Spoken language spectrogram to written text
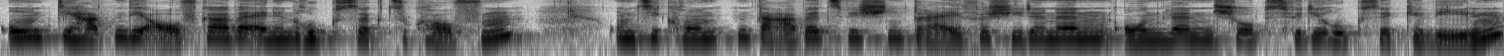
und die hatten die Aufgabe, einen Rucksack zu kaufen und sie konnten dabei zwischen drei verschiedenen Online-Shops für die Rucksäcke wählen.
